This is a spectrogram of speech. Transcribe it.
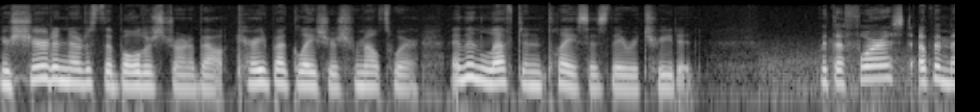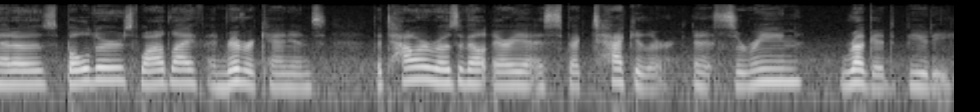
You're sure to notice the boulders strewn about, carried by glaciers from elsewhere, and then left in place as they retreated. With the forest, open meadows, boulders, wildlife, and river canyons, the Tower Roosevelt area is spectacular in its serene, rugged beauty.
